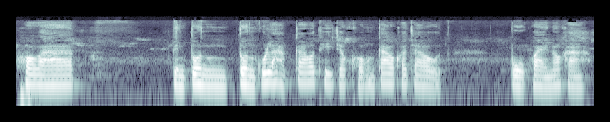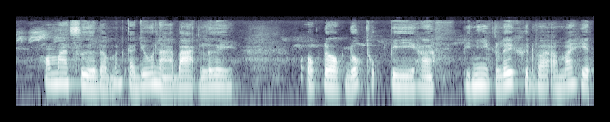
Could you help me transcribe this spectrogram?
เพราะว่าเป็นต้นต้นกุหลาบเก้าที่เจ้าของเก้าเขาเจ้าปลูกไว้เนาะค่ะพอมาซื้อแล้วมันก็อยู่หนาบ้านเลย ออกดอกดกทุกปีค่ะ ปีนี้ก็เลยคิดว่าเอามาเฮ็ด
